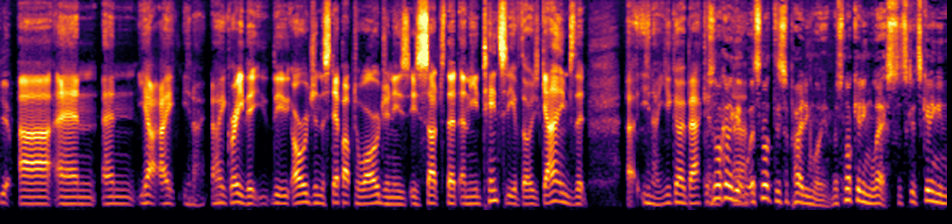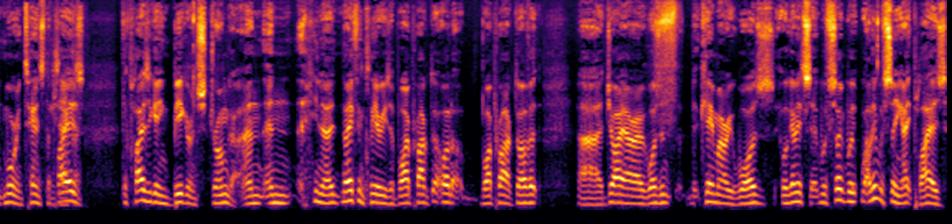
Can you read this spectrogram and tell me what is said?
Yep. Uh, and and yeah, I you know I agree that the origin, the step up to origin is is such that, and the intensity of those games that, uh, you know, you go back. It's and, not going to get. uh, it's not dissipating, Liam. It's not getting less. It's it's getting more intense. The players, the players are getting bigger and stronger. And and you know Nathan Cleary is a byproduct of, byproduct of it. Uh, Jai Arrow wasn't, but Cam Murray was. We're going to. We've seen. I think we're seeing eight players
